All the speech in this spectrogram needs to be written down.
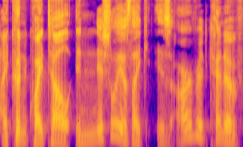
I couldn't quite tell. Initially, I was like, "Is Arvid kind of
